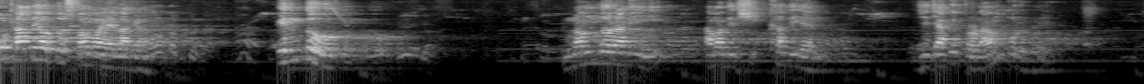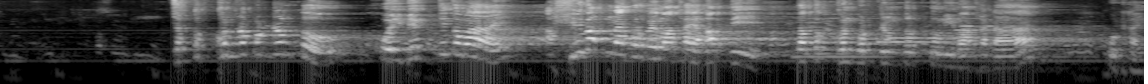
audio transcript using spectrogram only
ওঠাতে অত সময় লাগে না। কিন্তু নন্দরানী আমাদের শিক্ষা দিলেন যে যাকে প্রণাম করবে না পর্যন্ত ওই ব্যক্তি তোমায় আশীর্বাদ না করবে মাথায় হাত দিয়ে, ততক্ষণ পর্যন্ত তুমি মাথাটা উঠাই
